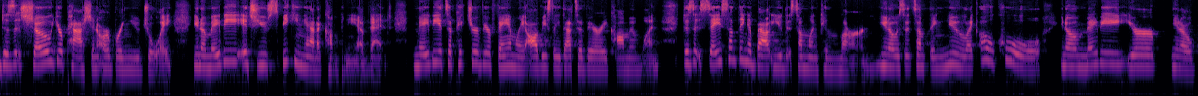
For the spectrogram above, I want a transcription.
does it show your passion or bring you joy? You know maybe it's you speaking at a company event. Maybe it's a picture of your family. Obviously that's a very common one. Does it say something about you that someone can learn? You know is it something new like oh cool you know maybe you're you know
